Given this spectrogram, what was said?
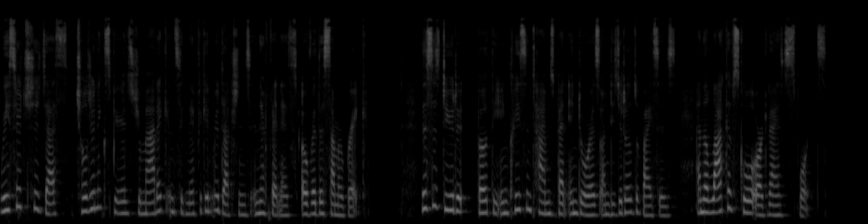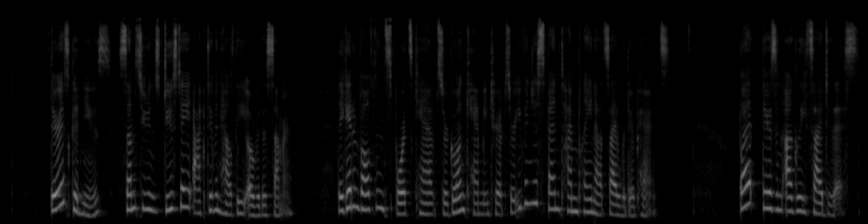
research suggests children experience dramatic and significant reductions in their fitness over the summer break. This is due to both the increase in time spent indoors on digital devices and the lack of school organized sports. There is good news. Some students do stay active and healthy over the summer. They get involved in sports camps or go on camping trips or even just spend time playing outside with their parents. But there's an ugly side to this.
